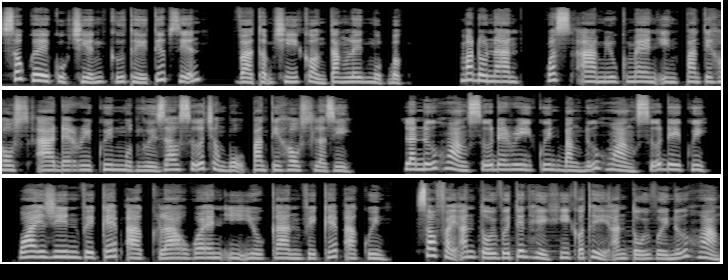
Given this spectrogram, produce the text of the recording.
Sốc ghê cuộc chiến cứ thế tiếp diễn và thậm chí còn tăng lên một bậc. McDonald, What's a milkman in pantyhose? A Dairy Queen, một người giao sữa trong bộ pantyhose là gì? Là nữ hoàng sữa Dairy Queen bằng nữ hoàng sữa DQ. Why Jean WA Cloud when you can Queen? Sao phải ăn tối với tên hề khi có thể ăn tối với nữ hoàng?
